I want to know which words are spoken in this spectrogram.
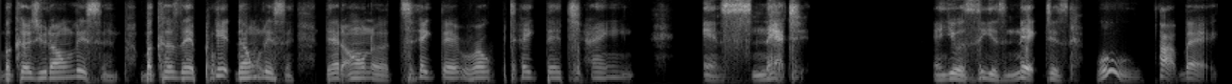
Because you don't listen, because that pit don't listen, that owner take that rope, take that chain, and snatch it. And you'll see his neck just woo pop back.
